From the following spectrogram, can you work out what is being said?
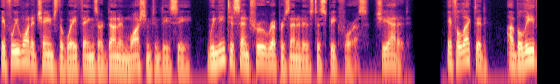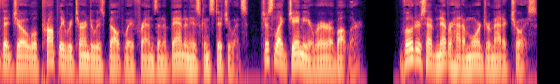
If we want to change the way things are done in Washington, D.C., we need to send true representatives to speak for us, she added. If elected, I believe that Joe will promptly return to his Beltway friends and abandon his constituents, just like Jaime Herrera Beutler. Voters have never had a more dramatic choice.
